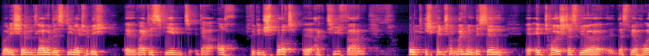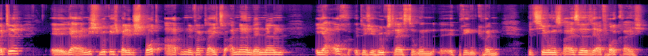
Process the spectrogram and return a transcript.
weil ich schon glaube, dass die natürlich äh, weitestgehend da auch für den Sport äh, aktiv waren. Und ich bin schon manchmal ein bisschen äh, enttäuscht, dass wir, dass wir heute äh, ja nicht wirklich bei den Sportarten im Vergleich zu anderen Ländern ja auch solche Höchstleistungen äh, bringen können, beziehungsweise sehr erfolgreich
